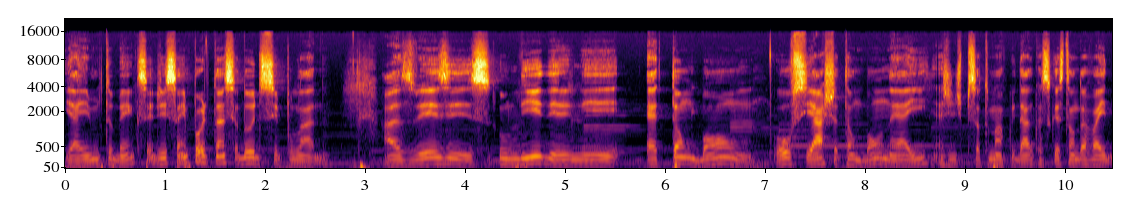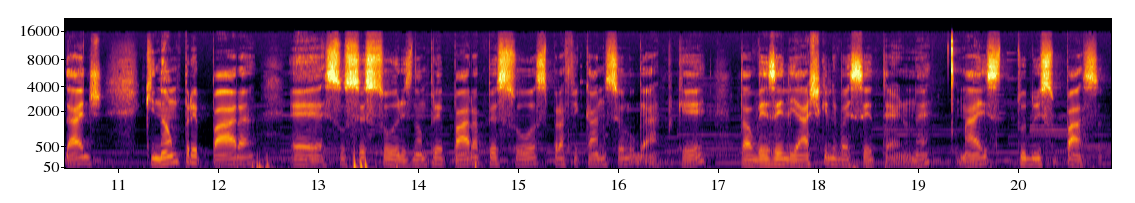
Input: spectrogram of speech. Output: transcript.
E aí, muito bem que você disse a importância do discipulado. Às vezes, o líder ele é tão bom, ou se acha tão bom, né? aí a gente precisa tomar cuidado com essa questão da vaidade, que não prepara é, sucessores, não prepara pessoas para ficar no seu lugar, porque talvez ele ache que ele vai ser eterno, né? Mas tudo isso passa.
